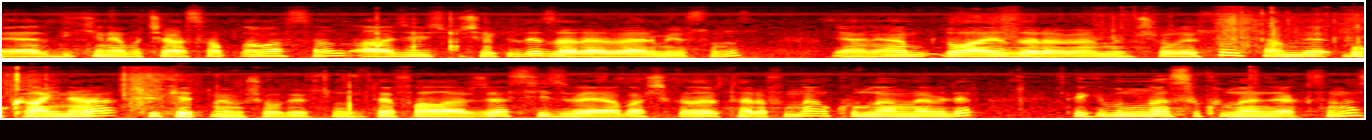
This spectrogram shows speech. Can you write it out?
eğer dikine bıçağı saplamazsanız ağaca hiçbir şekilde zarar vermiyorsunuz. Yani hem doğaya zarar vermemiş oluyorsunuz hem de bu kaynağı tüketmemiş oluyorsunuz. Defalarca siz veya başkaları tarafından kullanılabilir. Peki bunu nasıl kullanacaksınız?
